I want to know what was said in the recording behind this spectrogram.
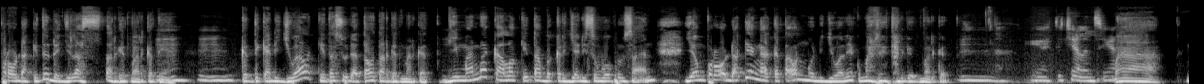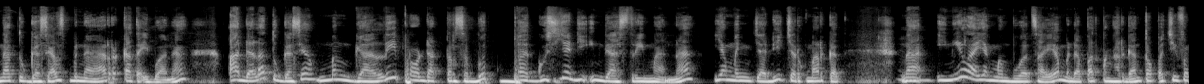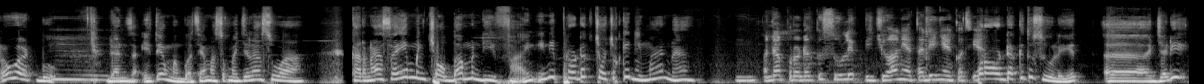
produk itu udah jelas target marketnya. hmm. Ketika dijual kita sudah tahu target market. Gimana kalau kita bekerja di sebuah perusahaan yang produknya nggak ketahuan mau dijualnya ke mana target market? Hmm, nah, ya itu challenge ya. Nah, Nah tugas sales benar kata Ibu Ana adalah tugasnya menggali produk tersebut bagusnya di industri mana yang menjadi ceruk market. Nah inilah yang membuat saya mendapat penghargaan Top Achiever Award Bu. Dan itu yang membuat saya masuk majalah SWA. Karena saya mencoba mendefine ini produk cocoknya di mana. Hmm, padahal produk itu sulit dijualnya tadinya coach ya. Produk itu sulit. eh, jadi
